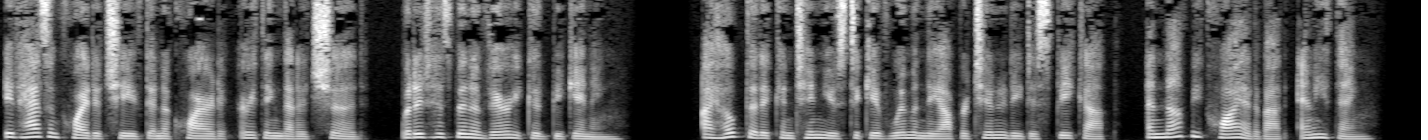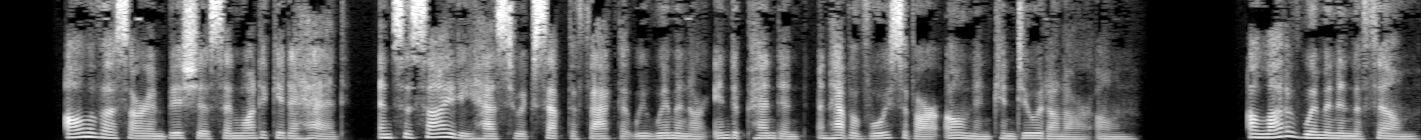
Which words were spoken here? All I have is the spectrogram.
It hasn't quite achieved and acquired everything that it should, but it has been a very good beginning. I hope that it continues to give women the opportunity to speak up and not be quiet about anything. All of us are ambitious and want to get ahead, and society has to accept the fact that we women are independent and have a voice of our own and can do it on our own. A lot of women in the film,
